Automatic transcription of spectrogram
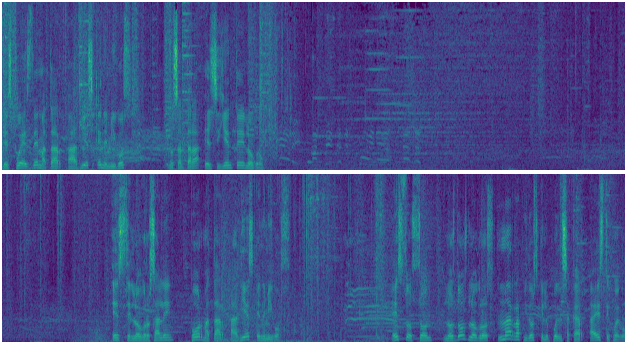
Después de matar a 10 enemigos, nos saltará el siguiente logro. Este logro sale por matar a 10 enemigos. Estos son los dos logros más rápidos que le puedes sacar a este juego.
